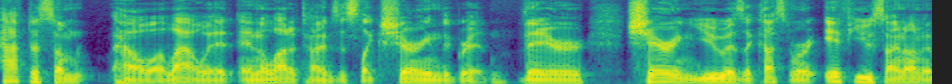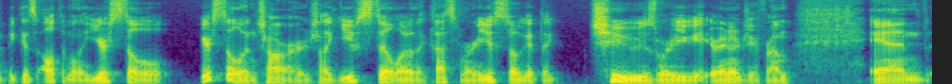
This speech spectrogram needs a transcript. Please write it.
have to somehow allow it. And a lot of times it's like sharing the grid. They're sharing you as a customer if you sign on it, because ultimately you're still you're still in charge. Like you still are the customer. You still get to choose where you get your energy from. And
